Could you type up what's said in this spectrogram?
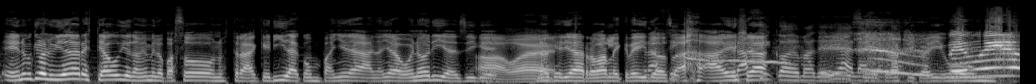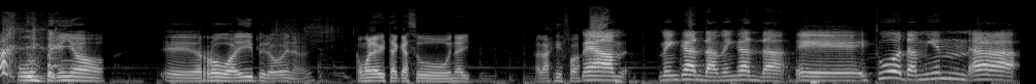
Eh, no me quiero olvidar, este audio también me lo pasó nuestra querida compañera Nayara Bonori, así que ah, no quería robarle créditos a, ella. Tráfico de material. Eh, sí, tráfico ahí. me un, muero. un pequeño eh, robo ahí, pero bueno. ¿Cómo la viste acá su Nay? A la jefa. Me, encanta, me encanta. estuvo también... ha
